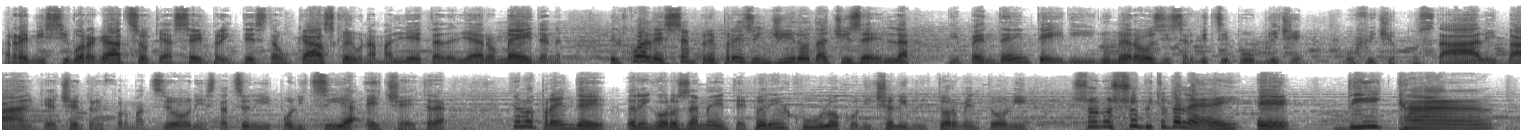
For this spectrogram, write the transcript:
remissivo ragazzo che ha sempre in testa un casco e una maglietta degli Iron Maiden, il quale è sempre preso in giro da Gisella, dipendente di numerosi servizi pubblici, uffici postali, banche, centro informazioni, stazioni di polizia, eccetera, che lo prende rigorosamente per il culo con i celebri tormentoni Sono subito da lei e Dica!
